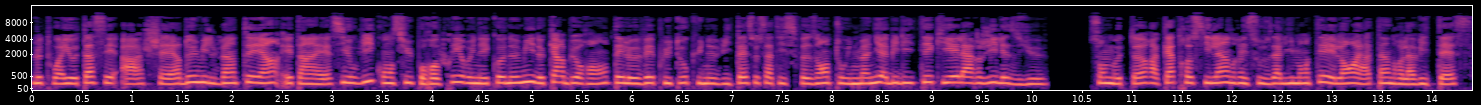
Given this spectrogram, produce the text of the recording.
le Toyota CHR 2021 est un SUV conçu pour offrir une économie de carburant élevée plutôt qu'une vitesse satisfaisante ou une maniabilité qui élargit les yeux. Son moteur à 4 cylindres est sous-alimenté et lent à atteindre la vitesse,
